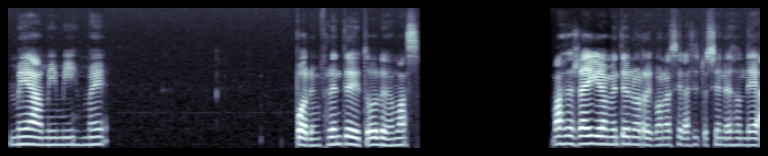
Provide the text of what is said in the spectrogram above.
me a mí misma por enfrente de todo lo demás. Más allá de que obviamente uno reconoce las situaciones donde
